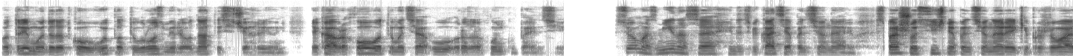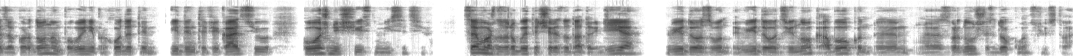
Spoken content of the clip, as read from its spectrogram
отримують додаткову виплату у розмірі 1 тисяча гривень, яка враховуватиметься у розрахунку пенсії. Сьома зміна це ідентифікація пенсіонерів. З 1 січня пенсіонери, які проживають за кордоном, повинні проходити ідентифікацію кожні 6 місяців. Це можна зробити через додаток Дія, відеодзвінок або е, е, звернувшись до консульства.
